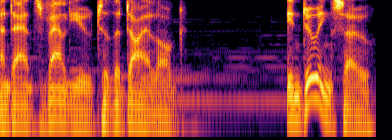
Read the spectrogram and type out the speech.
and adds value to the dialogue. In doing so,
